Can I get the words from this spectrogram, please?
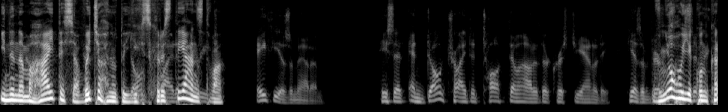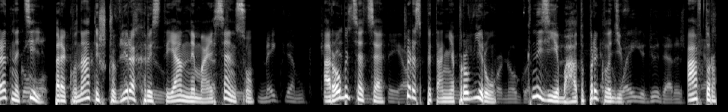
і не намагайтеся витягнути їх з християнства. В нього є конкретна ціль переконати, що віра християн не має сенсу. А робиться це через питання про віру. В книзі є багато прикладів. Автор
